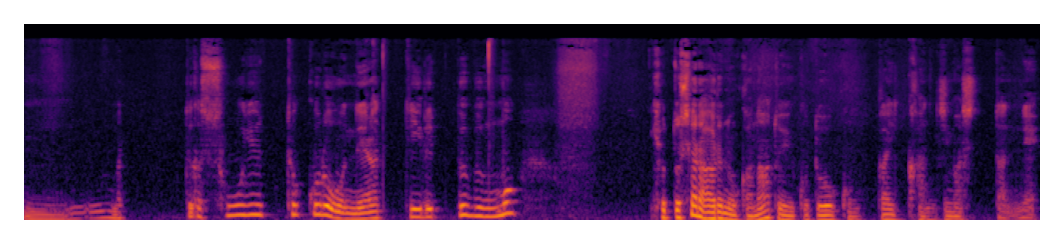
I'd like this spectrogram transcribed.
うんまというかそういうところを狙っている部分もひょっとしたらあるのかなということを今回感じましたね。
